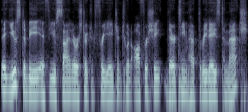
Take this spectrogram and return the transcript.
It used to be if you signed a restricted free agent to an offer sheet, their team had three days to match.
